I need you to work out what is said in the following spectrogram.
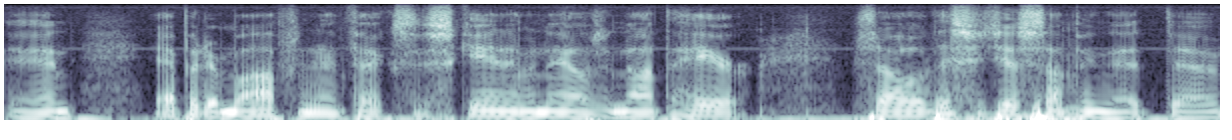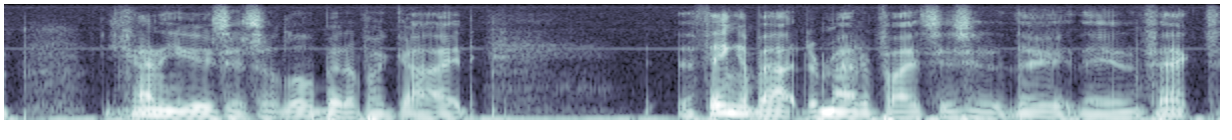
and Epidermophyton infects the skin and the nails and not the hair. So this is just something that uh, you kind of use as a little bit of a guide. The thing about dermatophytes is they, they infect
